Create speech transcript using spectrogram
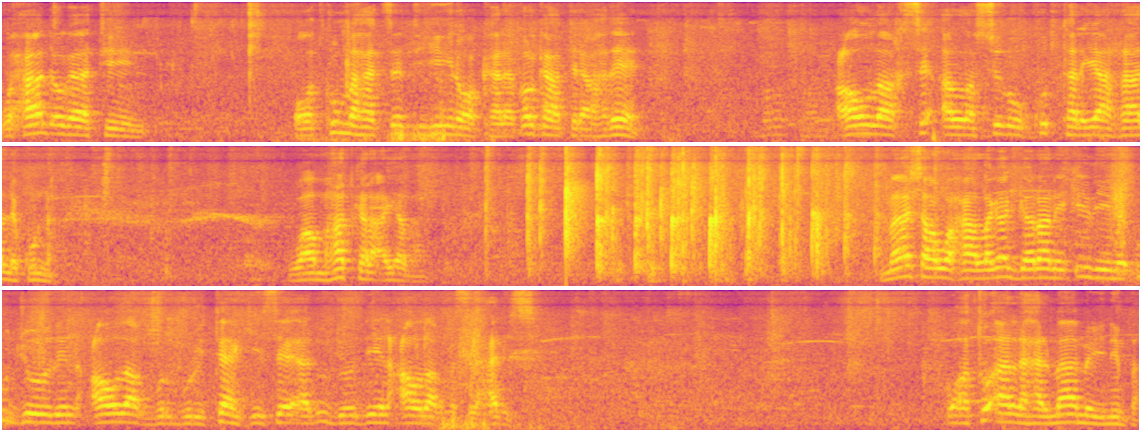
waxaad ogaatiin ood ku mahadsan tihiin oo kale. Kolkaad tidhaahdeen cawdaaq si alla siduu ku taliyaan raalli ku nah waa mahad kale ayada. Meeshaa waxaa laga garanay idiina u joodin cawdaaq burburitaankiisa ee aad u joodiin cawdaaq maslaxadiisa. Waa tu aan la halmaamayninba.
